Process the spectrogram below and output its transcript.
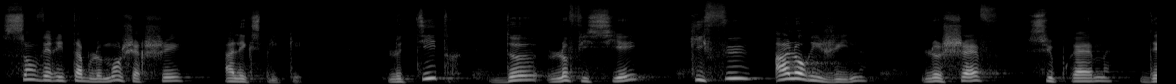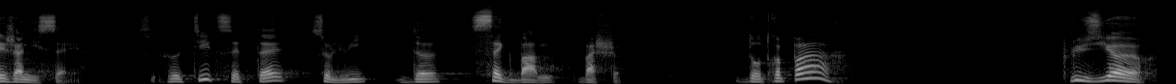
sans véritablement chercher à l'expliquer. Le titre de l'officier qui fut à l'origine le chef suprême des janissaires. Ce titre, c'était celui de Segban Bache. D'autre part, plusieurs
